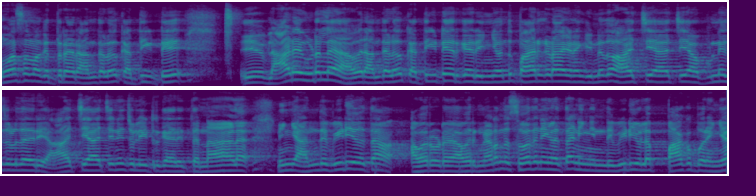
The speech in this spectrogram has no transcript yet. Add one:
மோசமாக கத்துறாரு. அந்தளவுக்கு கத்திக்கிட்டு ஏ, விளையாடவே அவர் அந்த அளவுக்கு கத்திக்கிட்டே இருக்காரு. இங்கே வந்து பாருங்கடா எனக்கு என்னதோ ஆச்சு ஆச்சு அப்படின்னு சொல்லுதாரு. ஆச்சு ஆச்சுன்னு சொல்லிட்டு இருக்காரு இத்தனால நீங்கள் அந்த வீடியோ தான் அவரோட அவருக்கு நடந்த சோதனைகளை தான் நீங்கள் இந்த வீடியோவில் பார்க்க போகிறீங்க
